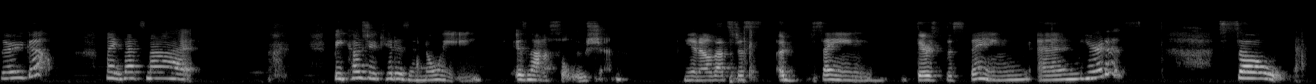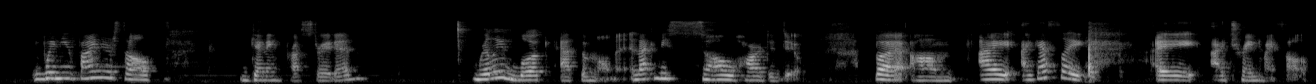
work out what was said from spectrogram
There you go. Like, that's not, because your kid is annoying is not a solution. You know, that's just a saying there's this thing and here it is. So when you find yourself getting frustrated, really look at the moment. And that can be so hard to do. But um, I I guess like I I trained myself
